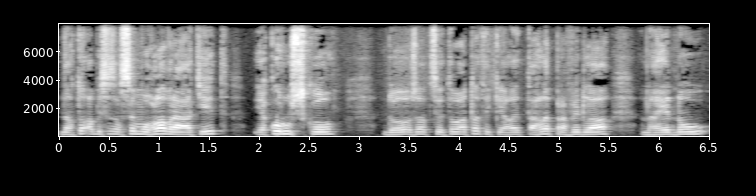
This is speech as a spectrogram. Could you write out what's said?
na to, aby se zase mohla vrátit jako Rusko do řad světové atletiky. Ale tahle pravidla najednou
